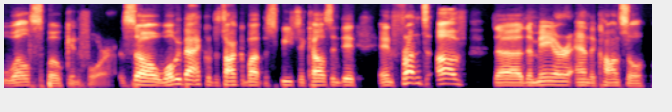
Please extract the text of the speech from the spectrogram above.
well spoken for. So we'll be back to talk about the speech that Kelson did in front of the, the mayor and the consul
